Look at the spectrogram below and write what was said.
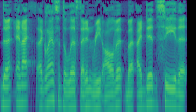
the and I I glanced at the list. I didn't read all of it, but I did see that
